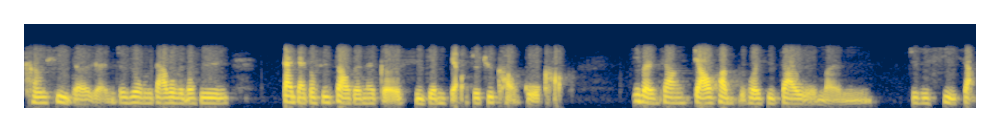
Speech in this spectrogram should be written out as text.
科系的人，就是我们大部分都是大家都是照着那个时间表就去考国考，基本上交换不会是在我们就是系上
